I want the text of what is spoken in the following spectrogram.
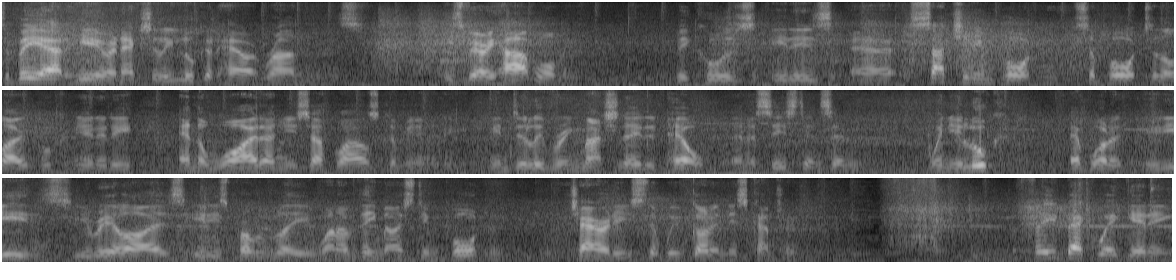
To be out here and actually look at how it runs is very heartwarming because it is uh, such an important support to the local community and the wider New South Wales community in delivering much needed help and assistance and when you look at what it, it is you realise it is probably one of the most important charities that we've got in this country. The feedback we're getting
